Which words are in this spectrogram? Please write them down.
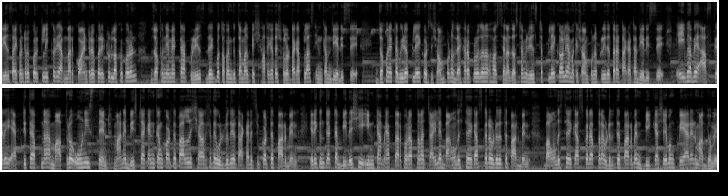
রিলস আইকনটার উপর ক্লিক করি, আপনার কয়েনটার উপর একটু লক্ষ্য করুন, যখনই আমি একটা রিলস দেখব, তখন কিন্তু আমাকে সাথে সাথে ষোলো টাকা প্লাস ইনকাম দিয়ে দিচ্ছে। যখন একটা ভিডিও প্লে করছি, সম্পূর্ণ দেখারও প্রয়োজন হচ্ছে না জাস্ট আমি রিলসটা প্লে করলে আমাকে সম্পূর্ণ ফ্রিতে তারা টাকাটা দিয়ে দিচ্ছে। এইভাবে আজকের এই অ্যাপটিতে আপনারা মাত্র উনিশ সেন্ট মানে বিশ টাকা ইনকাম করতে পারলে সাথে সাথে উইড্রো দিয়ে টাকা রিসিভ করতে পারবেন। এটি কিন্তু একটা বিদেশি ইনকাম অ্যাপ তারপর আপনারা চাইলে বাংলাদেশ থেকে কাজ করে উঠে দিতে পারবেন। বাংলাদেশ থেকে কাজ করে আপনারা উঠে দিতে পারবেন বিকাশ এবং পেয়ারের মাধ্যমে।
